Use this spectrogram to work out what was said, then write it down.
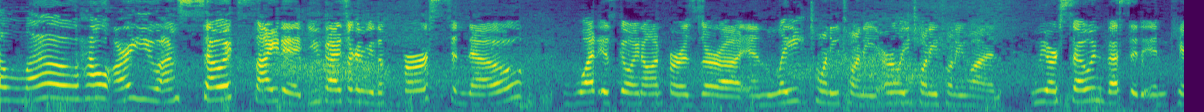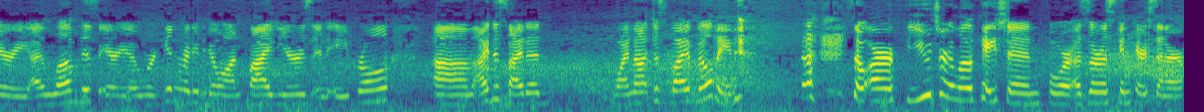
Hello, how are you? I'm so excited. You guys are going to be the first to know what is going on for Azura in late 2020, early 2021. We are so invested in Cary. I love this area. We're getting ready to go on five years in April. Um, I decided why not just buy a building? so our future location for Azura Skincare Center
